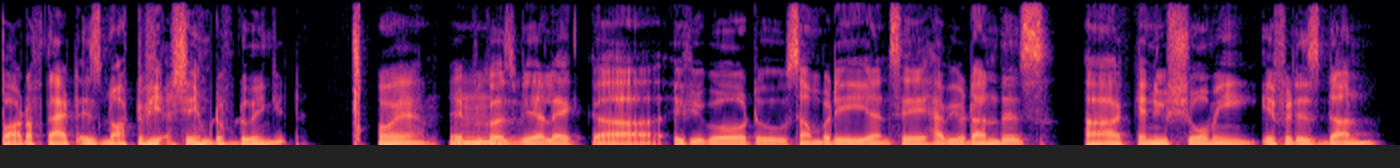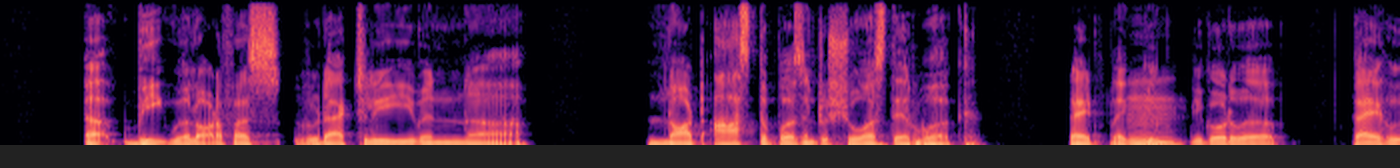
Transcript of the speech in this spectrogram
part of that is not to be ashamed of doing it. Oh yeah. right? Mm. Because we are like, uh, if you go to somebody and say, "Have you done this? Uh, can you show me if it is done?" Uh, we a lot of us would actually even uh, not ask the person to show us their work, right? Like you, Mm. you go to a guy who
